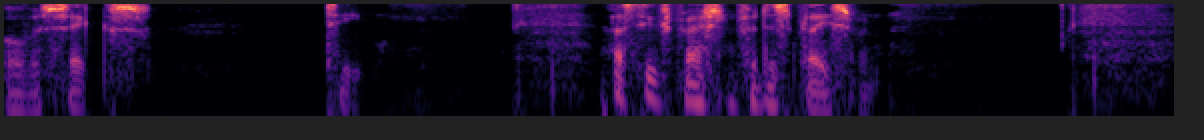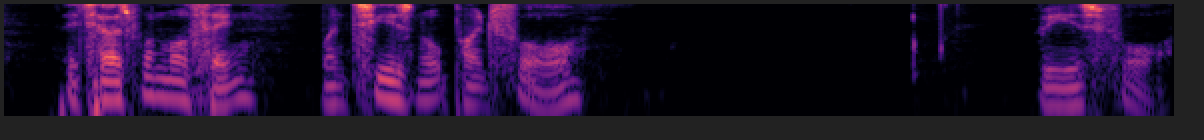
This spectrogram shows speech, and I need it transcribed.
over 6 t. That's the expression for displacement. They tell us one more thing. When t is 0.4, v is 4.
